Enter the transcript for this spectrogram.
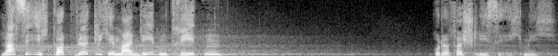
Lasse ich Gott wirklich in mein Leben treten oder verschließe ich mich?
